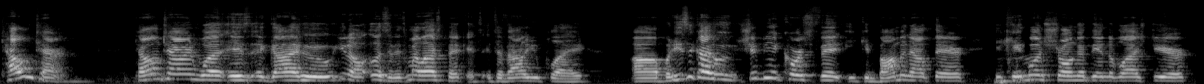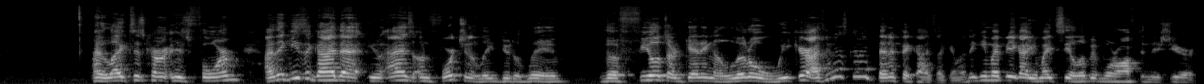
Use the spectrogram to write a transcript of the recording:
Callum Tarren. Callum Tarren was, is a guy who, you know, listen, it's my last pick. It's, it's a value play. Uh, but he's a guy who should be a course fit. He can bomb it out there. He came on strong at the end of last year. I liked his current his form. I think he's a guy that you know, as unfortunately due to LIV, the fields are getting a little weaker. I think that's going to benefit guys like him. I think he might be a guy you might see a little bit more often this year,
